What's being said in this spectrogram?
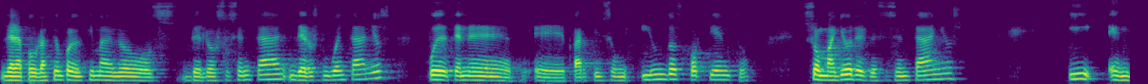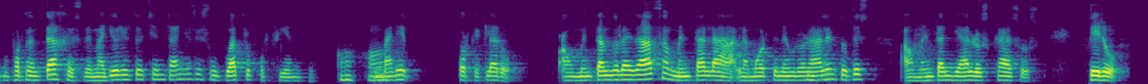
de la población por encima de los de los 60 de los 50 años puede tener Parkinson y un 2% son mayores de 60 años y en porcentajes de mayores de 80 años es un 4%, ¿vale? Porque claro, aumentando la edad, aumenta la, muerte neuronal, mm. entonces aumentan ya los casos. Pero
